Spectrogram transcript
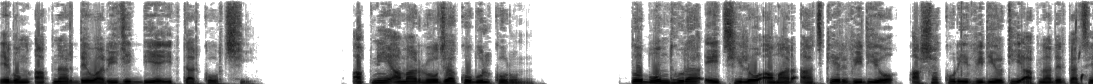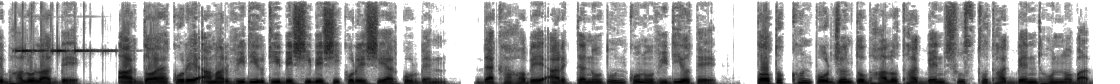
এবং আপনার দেওয়া রিজিক দিয়ে ইফতার করছি। আপনি আমার রোজা কবুল করুন। তো বন্ধুরা, এই ছিল আমার আজকের ভিডিও। আশা করি ভিডিওটি আপনাদের কাছে ভালো লাগবে। আর দয়া করে আমার ভিডিওটি বেশি বেশি করে শেয়ার করবেন। দেখা হবে আরেকটা নতুন কোনো ভিডিওতে। ততক্ষণ পর্যন্ত ভালো থাকবেন, সুস্থ থাকবেন, ধন্যবাদ।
